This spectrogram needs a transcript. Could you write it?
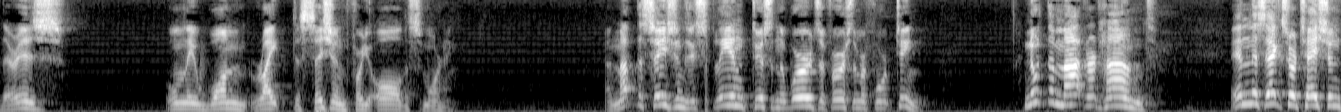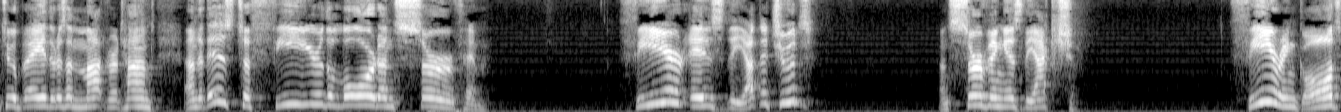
There is only one right decision for you all this morning. And that decision is explained to us in the words of verse number 14. Note the matter at hand. In this exhortation to obey, there is a matter at hand, and it is to fear the Lord and serve Him. Fear is the attitude, and serving is the action. Fearing God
